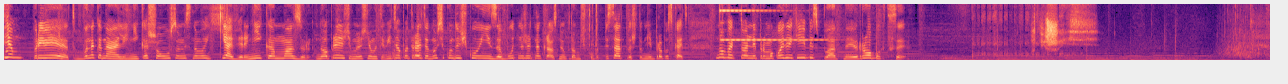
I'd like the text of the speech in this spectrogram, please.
Всем привет! Вы на канале Ника Шоу, с вами снова я, Вероника Мазур. Ну а прежде чем мы начнем это видео, потратить одну секундочку и не забудь нажать на красную кнопочку подписаться, чтобы не пропускать новые актуальные промокодики и бесплатные робоксы.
